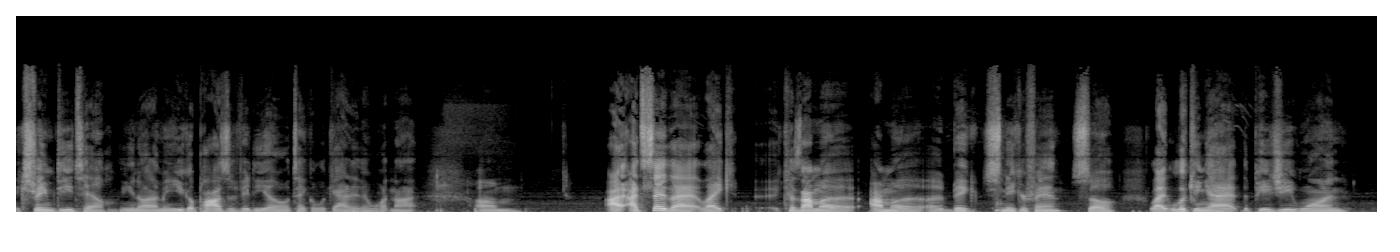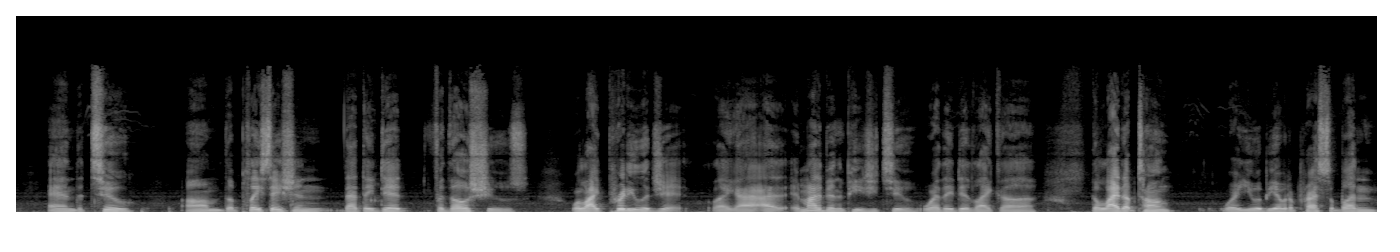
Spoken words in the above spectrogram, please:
extreme detail. You know what I mean? You could pause the video and take a look at it and whatnot. Um, I I'd say that like, cause I'm a I'm a, a big sneaker fan, so like looking at the PG one and the two, um, the PlayStation that they did for those shoes were like pretty legit. Like I, I it might have been the PG two where they did like uh the light up tongue, where you would be able to press a button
